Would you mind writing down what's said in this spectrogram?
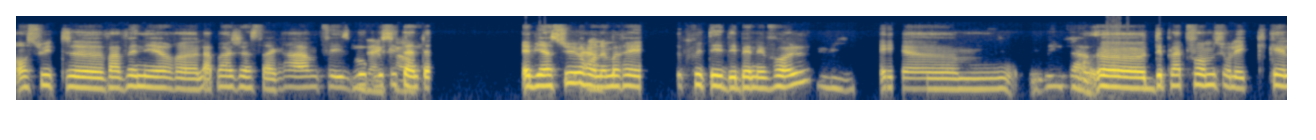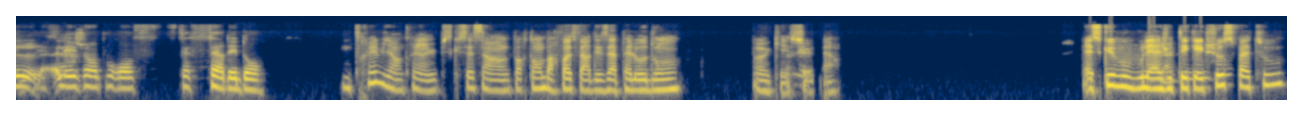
Ensuite, euh, va venir euh, la page Instagram, Facebook, le site Internet. Et bien sûr, on aimerait recruter des bénévoles et euh, des plateformes sur lesquelles les gens pourront faire des dons. Très bien, très bien, puisque ça, c'est important parfois de faire des appels aux dons. Ok, super. Est-ce que vous voulez ajouter quelque chose, Fatou?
